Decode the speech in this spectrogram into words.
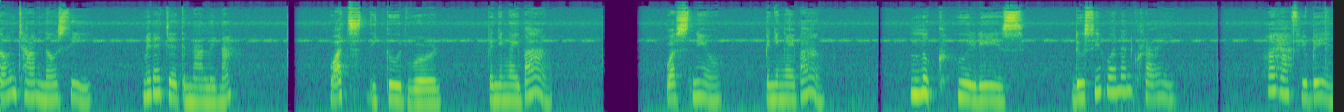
Long time no see ไม่ได้เจอกันนานเลยนะ What's the good word เป็นยังไงบ้าง What's new เป็นยังไงบ้าง Look who it is ดูสิว่านั่นใคร How have you been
